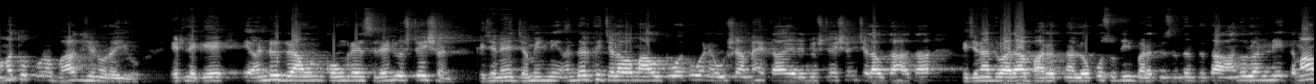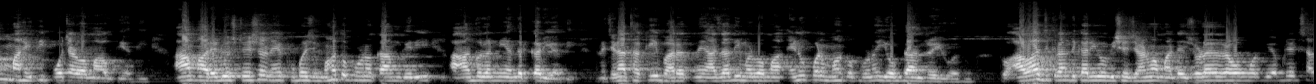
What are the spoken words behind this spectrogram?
મહત્વપૂર્ણ ભાગ જેનો રહ્યો એટલે કે એ અંડરગ્રાઉન્ડ કોંગ્રેસ રેડિયો સ્ટેશન, કે જેને જમીનની અંદરથી ચલાવવામાં આવતું હતું અને ઉષા મહેતા એ રેડિયો સ્ટેશન ચલાવતા હતા, કે જેના દ્વારા ભારતના લોકો સુધી ભારતીય સ્વતંત્રતા આંદોલનની તમામ માહિતી પહોંચાડવામાં આવતી હતી. આમ આ રેડિયો સ્ટેશને ખૂબ જ મહત્વપૂર્ણ કામગીરી આ આંદોલનની અંદર કરી હતી. અને જેના થકી ભારતને આઝાદી મળવામાં એનું પણ મહત્વપૂર્ણ યોગદાન રહ્યું હતું. તો આવા જ ક્રાંતિકારીઓ વિશે જાણવા માટે જોડાયેલા રહો મોરબી અપડેટ સાથે.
